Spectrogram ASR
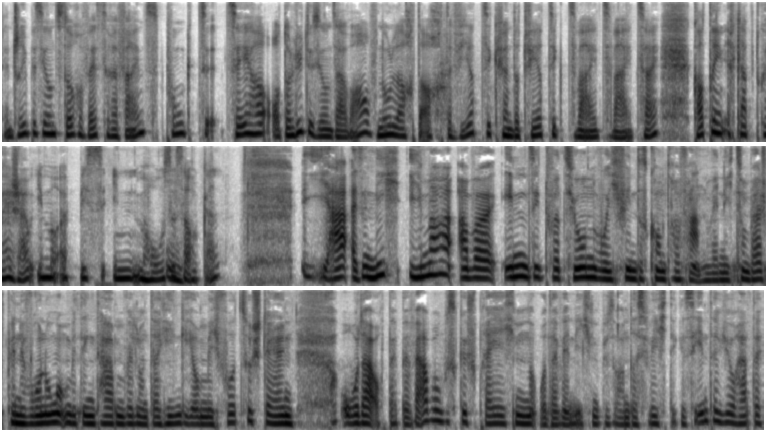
Dann schreiben Sie uns doch auf srf1.ch oder lüten Sie uns auch an auf 0848 440 222. Kathrin, ich glaube, du hast auch immer etwas im Hosensack, mhm. gell? Ja, also nicht immer, aber in Situationen, wo ich finde, das kommt drauf an. Wenn ich zum Beispiel eine Wohnung unbedingt haben will und dahin gehe, um mich vorzustellen, oder auch bei Bewerbungsgesprächen oder wenn ich ein besonders wichtiges Interview hatte.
